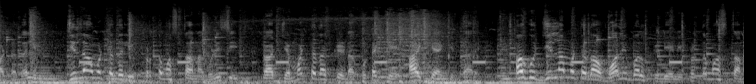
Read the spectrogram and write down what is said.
ಆಟದಲ್ಲಿ ಜಿಲ್ಲಾ ಮಟ್ಟದಲ್ಲಿ ಪ್ರಥಮ ಸ್ಥಾನ ಗಳಿಸಿ ರಾಜ್ಯ ಮಟ್ಟದ ಕ್ರೀಡಾಕೂಟಕ್ಕೆ ಆಯ್ಕೆಯಾಗಿದ್ದಾರೆ. ಹಾಗೂ ಜಿಲ್ಲಾ ಮಟ್ಟದ ವಾಲಿಬಾಲ್ ಕ್ರೀಡೆಯಲ್ಲಿ ಪ್ರಥಮ ಸ್ಥಾನ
